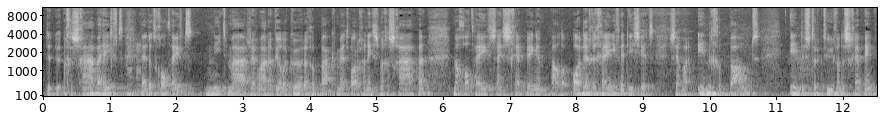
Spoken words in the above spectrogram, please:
de, de geschapen heeft. Mhm. Hè, dat God heeft niet maar, zeg maar een willekeurige bak met organismen geschapen. Maar God heeft zijn schepping een bepaalde orde gegeven. Die zit zeg maar ingebouwd in de structuur van de schepping.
